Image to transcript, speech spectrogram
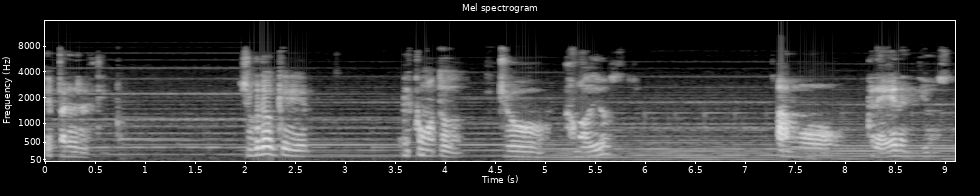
es perder el tiempo. Yo creo que es como todo. Yo amo a Dios, amo creer en Dios,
